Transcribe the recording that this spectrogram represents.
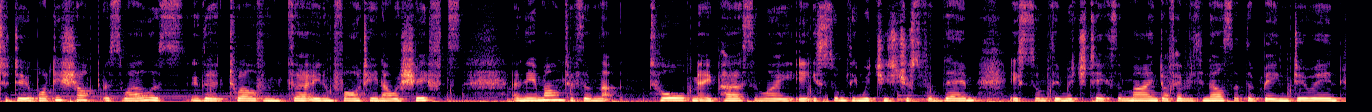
to do body shop as well as the 12 and 13 and 14 hour shifts? And the amount of them that told me personally it is something which is just for them. It's something which takes the mind off everything else that they've been doing.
